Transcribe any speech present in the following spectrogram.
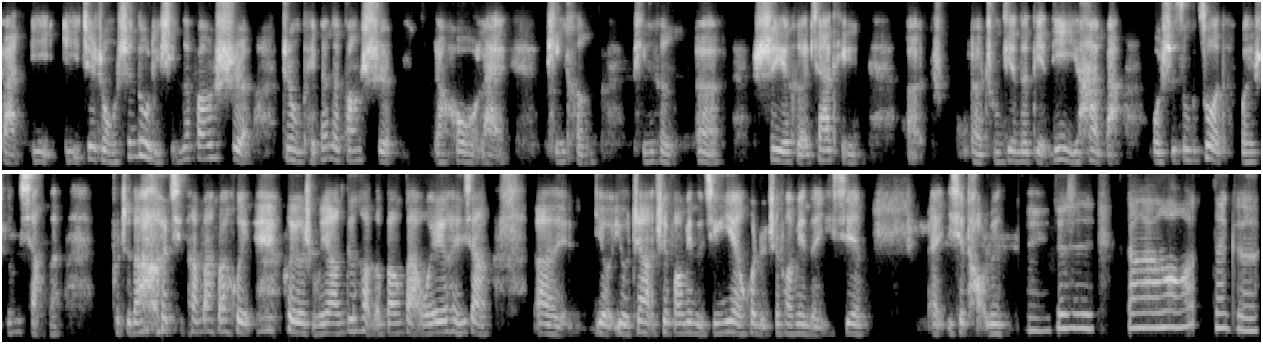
把以以这种深度旅行的方式，这种陪伴的方式，然后来平衡平衡呃事业和家庭呃呃中间的点滴遗憾吧。我是这么做的，我也是这么想的。不知道 其他妈妈会会有什么样更好的方法，我也很想，呃，有有这样这方面的经验或者这方面的一些，呃，一些讨论。对，就是刚刚那个。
